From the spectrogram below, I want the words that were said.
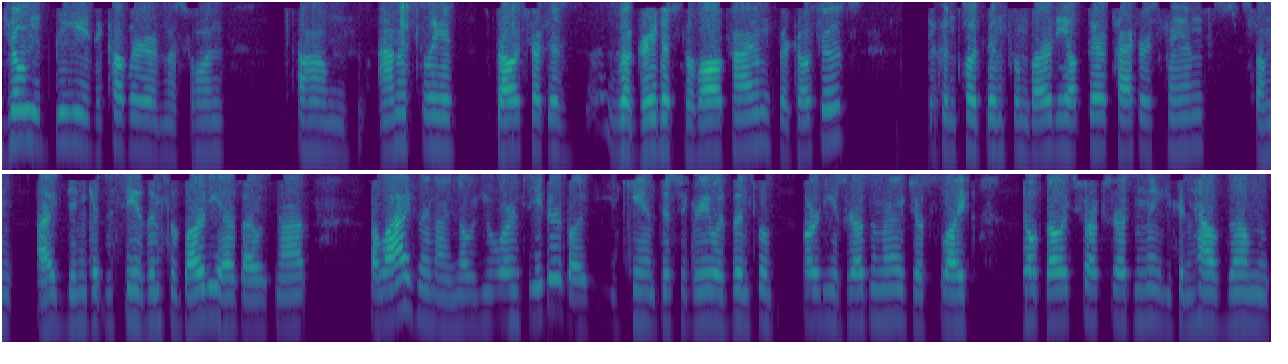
Joey B to cover in this one. Um, honestly, Belichick is the greatest of all time for coaches. You can put Vince Lombardi up there, Packers fans. Some I didn't get to see Vince Lombardi as I was not alive, and I know you weren't either. But you can't disagree with Vince Lombardi's resume, just like Bill Belichick's resume. You can have them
